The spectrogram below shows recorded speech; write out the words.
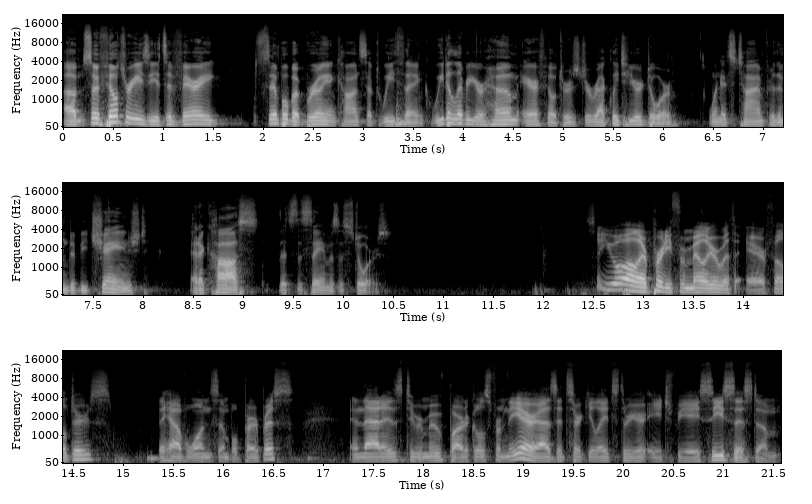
Um, so FilterEasy, it's a very simple but brilliant concept. We think we deliver your home air filters directly to your door when it's time for them to be changed at a cost that's the same as the stores. So you all are pretty familiar with air filters. They have one simple purpose, and that is to remove particles from the air as it circulates through your HVAC system.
